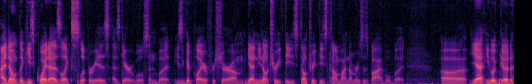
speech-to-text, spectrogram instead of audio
I don't think he's quite as like slippery as as Garrett Wilson, but he's a good player for sure. Um, again, you don't treat these don't treat these combine numbers as Bible, but uh, yeah, he looked good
